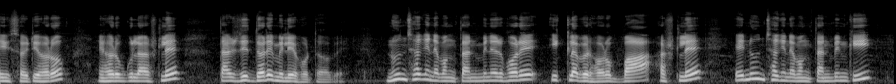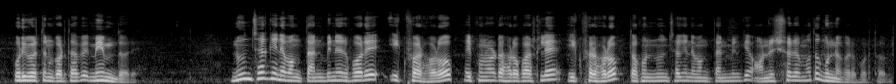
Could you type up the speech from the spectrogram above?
এই ছয়টি হরফ, এই হরফগুলো আসলে তাসজিদ ধরে মিলিয়ে পড়তে হবে। নুন সাকিন এবং তানবিনের পরে ইকলাবের হরফ বা আসলে, এই নুন সাকিন এবং তানবিন কি? পরিবর্তন করতে হবে মিম ধরে। নুন সাকিন এবং তানবিনের পরে ইকফার হরফ। এই পনেরোটা হরফ আসলে ইকফার হরফ, তখন নুন সাকিন এবং তানবিনকে অনেশ্বরের মতো গুণ্য করে পড়তে হবে।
